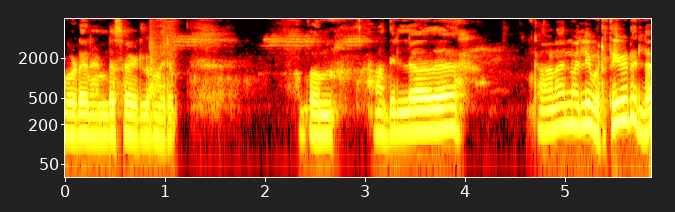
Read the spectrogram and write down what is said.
ഇവിടെ രണ്ട് സൈഡിലും വരും. അപ്പം അതില്ലാതെ കാണാൻ വലിയ വൃത്തികേടില്ല.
